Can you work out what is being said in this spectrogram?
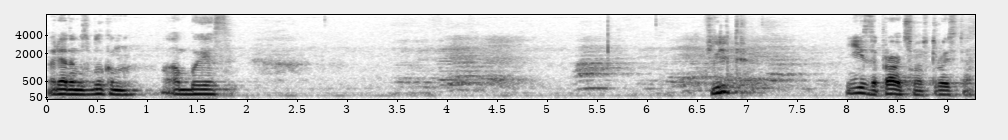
рядом с блоком ABS. Фильтр и заправочное устройство.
